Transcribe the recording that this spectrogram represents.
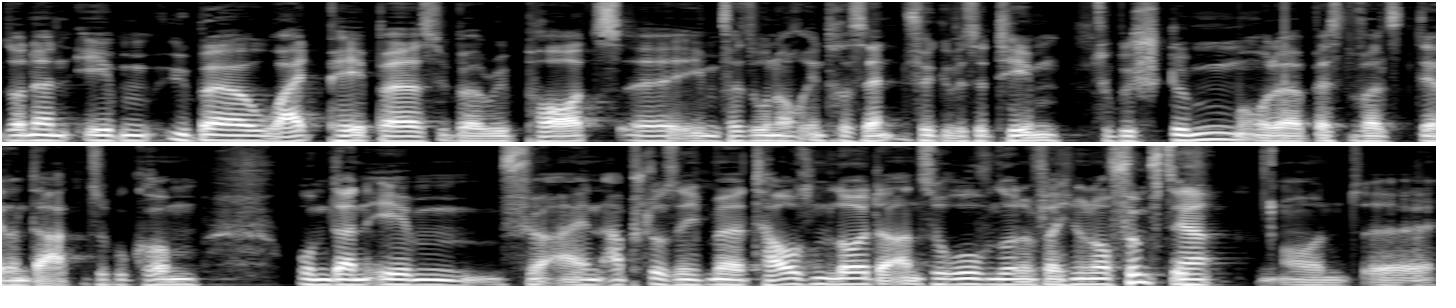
sondern eben über White Papers, über Reports äh, eben versuchen auch Interessenten für gewisse Themen zu bestimmen oder bestenfalls deren Daten zu bekommen, um dann eben für einen Abschluss nicht mehr 1000 Leute anzurufen, sondern vielleicht nur noch 50. Ja. Und äh,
